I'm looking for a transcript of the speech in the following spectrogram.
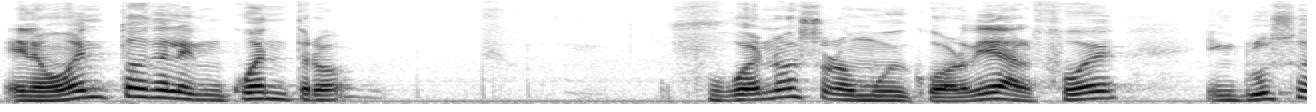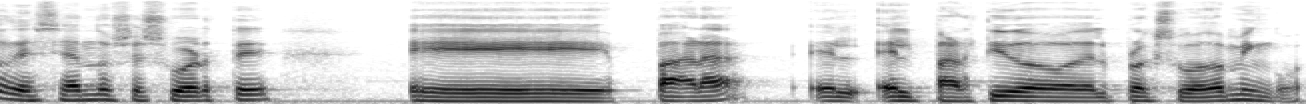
en el momento del encuentro fue no solo muy cordial, fue incluso deseándose suerte eh, para el, partido del próximo domingo.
